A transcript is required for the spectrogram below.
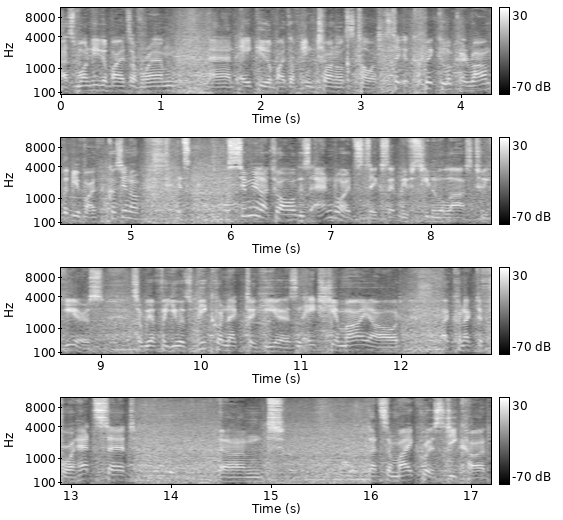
has one gigabytes of RAM and eight gigabytes of internal storage. Let's take a quick look around the device because you know it's similar to all these Android sticks that we've seen in the last two years. So we have a USB connector here, it's an HDMI out, a connector for a headset, and that's a micro SD card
